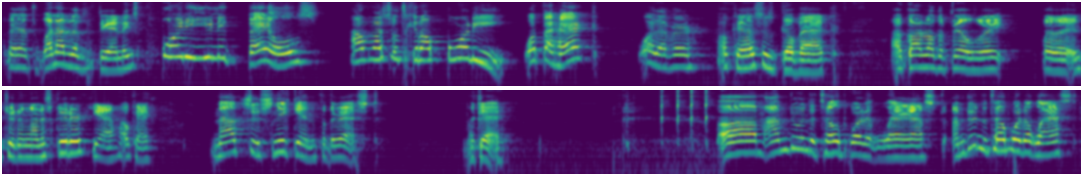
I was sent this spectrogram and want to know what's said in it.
Okay, that's one out of the three endings. 40 unique fails. How am I supposed to get all 40? What the heck? Whatever. Okay, let's just go back. I got all the fails, right? For the intruding on a scooter? Yeah, okay. Now to sneak in for the rest. Okay. Um, I'm doing the teleport at last. I'm doing the teleport at last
